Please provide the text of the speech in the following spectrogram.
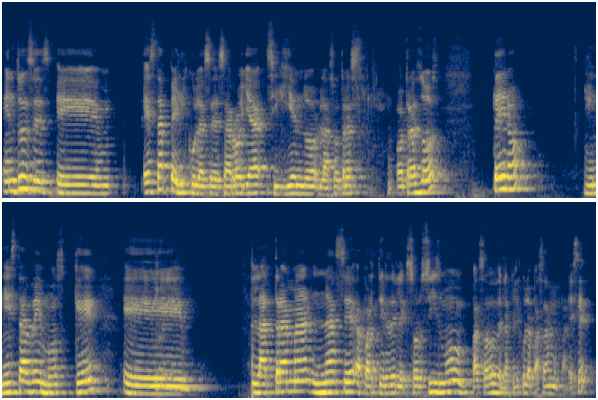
Entonces, eh, esta película se desarrolla siguiendo las otras, otras dos, pero en esta vemos que eh, la trama nace a partir del exorcismo pasado de la película pasada, me parece.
